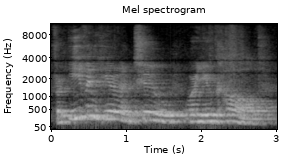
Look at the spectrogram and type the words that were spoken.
For even hereunto were you called,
